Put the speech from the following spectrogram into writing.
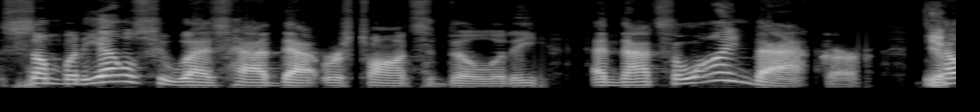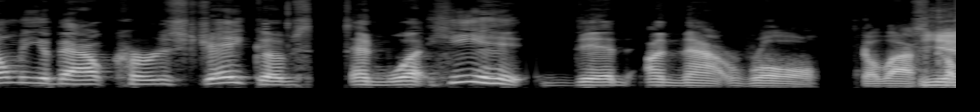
somebody else who has had that responsibility, and that's a linebacker. Yep. Tell me about Curtis Jacobs and what he did on that role the last Yeah.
